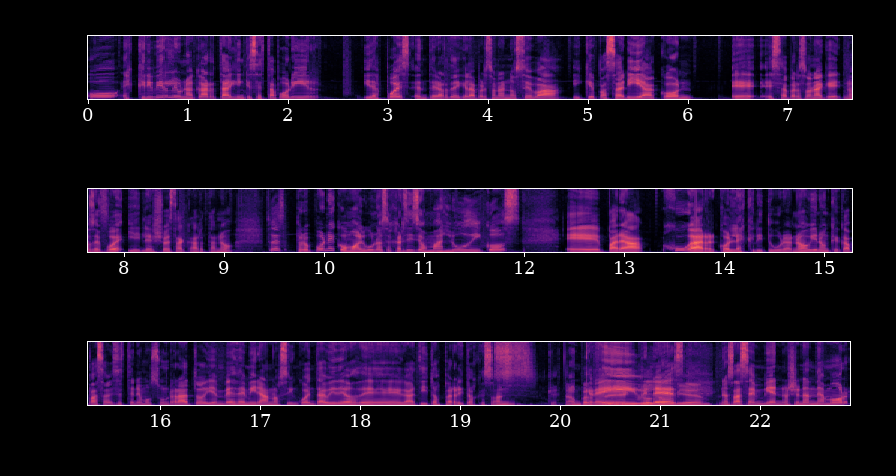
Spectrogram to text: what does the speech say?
o escribirle una carta a alguien que se está por ir y después enterarte de que la persona no se va y qué pasaría con eh, esa persona que no se fue y leyó esa carta, ¿no? Entonces propone como algunos ejercicios más lúdicos eh, para jugar con la escritura, ¿no? Vieron que capaz a veces tenemos un rato y en vez de mirarnos 50 videos de gatitos perritos que son que increíbles. nos hacen bien, nos llenan de amor,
